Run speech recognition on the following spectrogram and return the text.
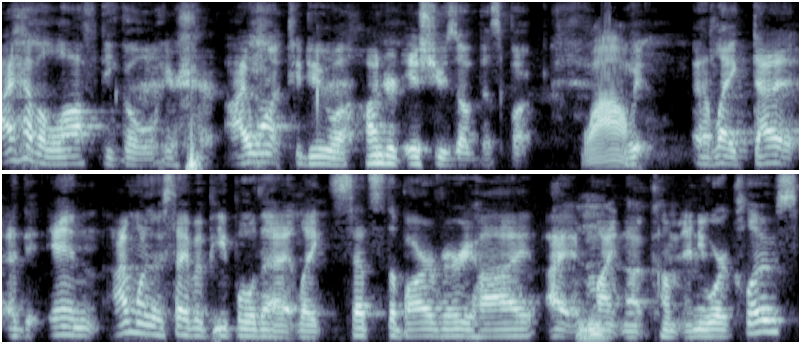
I have a lofty goal here. I want to do a hundred issues of this book. Wow. We, uh, like that and i'm one of those type of people that like sets the bar very high i Mhm. might not come anywhere close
